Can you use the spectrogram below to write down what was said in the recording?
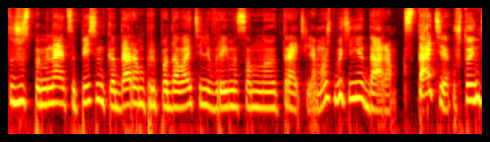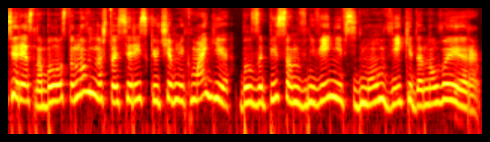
Тут же вспоминается песенка «Даром преподаватели время со мной тратили», а может быть и не даром. Кстати, что интересно, было установлено, что ассирийский учебник магии был записан в Невении в 7 веке до новой эры.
